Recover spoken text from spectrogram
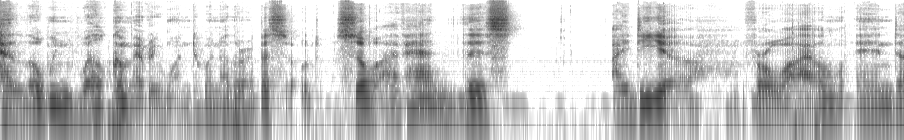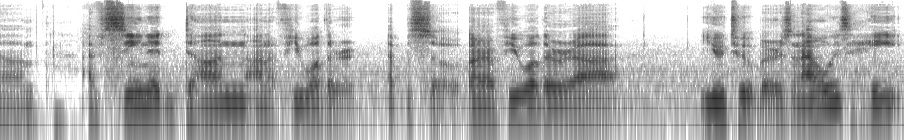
Hello and welcome everyone to another episode. So I've had this idea for a while, and um, I've seen it done on a few other episode or a few other uh, YouTubers, and I always hate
